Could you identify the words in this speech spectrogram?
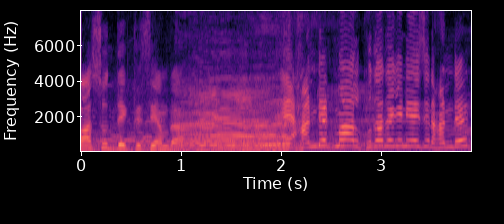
বাসুদ দেখতেছি আমরা। এই হান্ড্রেড মাল কোথা থেকে নিয়েছেন হান্ড্রেড?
